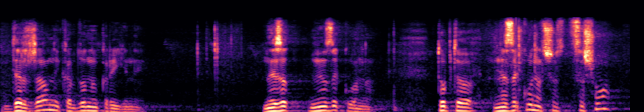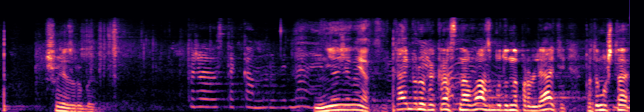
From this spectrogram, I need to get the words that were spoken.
державний кордон України. Незаконно. Тобто, незаконно це що? Що я зробив? Пожалуйста, камеру віддайте. Ні, ні, ні. Камеру якраз на вас буду направляти, тому що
